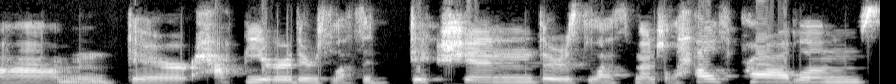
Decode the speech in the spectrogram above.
Um, they're happier. There's less addiction. There's less mental health problems.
